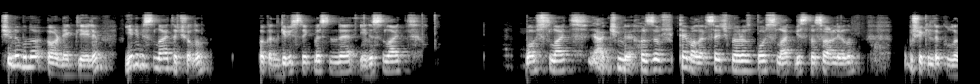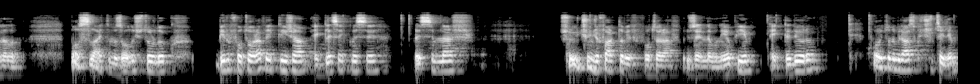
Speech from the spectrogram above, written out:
Şimdi bunu örnekleyelim. Yeni bir slide açalım. Bakın giriş sekmesinde yeni slide, boş slide. Yani şimdi hazır temaları seçmiyoruz. Boş slide biz tasarlayalım. Bu şekilde kullanalım. Boş slide'ımızı oluşturduk. Bir fotoğraf ekleyeceğim. Ekle sekmesi, resimler. Şu üçüncü farklı bir fotoğraf üzerinde bunu yapayım. Ekle diyorum. Boyutunu biraz küçültelim.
